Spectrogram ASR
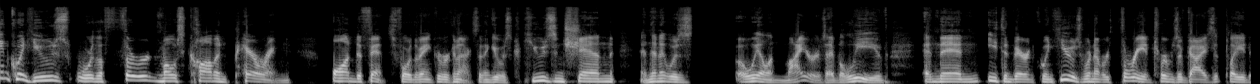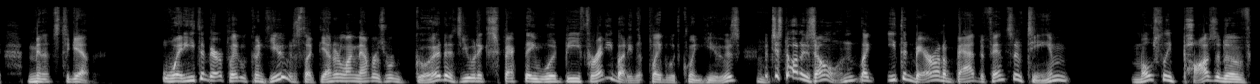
and Quinn Hughes were the third most common pairing on defense for the Vancouver Canucks. I think it was Hughes and Schenn, and then it was Owen and Myers, I believe. And then Ethan Bear and Quinn Hughes were number three in terms of guys that played minutes together. When Ethan Bear played with Quinn Hughes, like the underlying numbers were good as you would expect they would be for anybody that played with Quinn Hughes, hmm. but just on his own, like Ethan Bear on a bad defensive team, mostly positive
